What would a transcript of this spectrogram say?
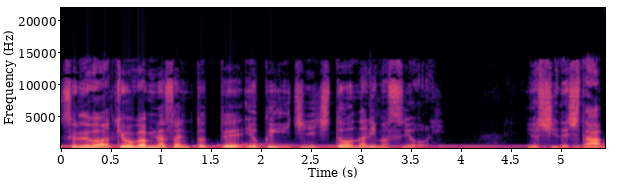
それでは今日が皆さんにとって良い一日となりますように。よッしーでした。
